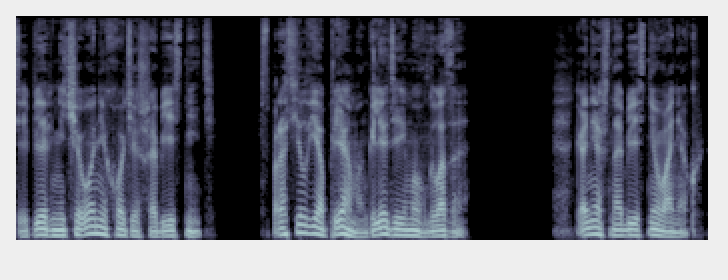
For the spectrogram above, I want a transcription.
«Теперь ничего не хочешь объяснить?» Спросил я прямо, глядя ему в глаза. «Конечно, объясню, Ванек».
